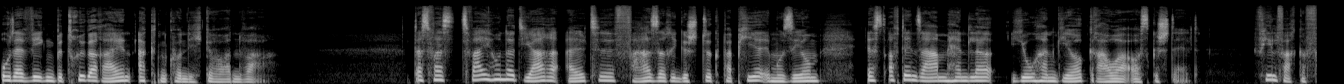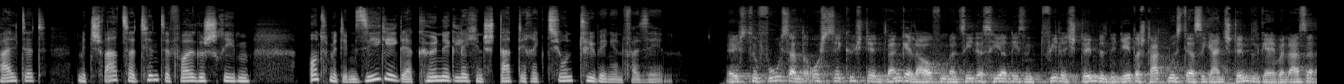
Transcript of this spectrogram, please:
oder wegen Betrügereien aktenkundig geworden war. Das fast 200 Jahre alte, faserige Stück Papier im Museum ist auf den Samenhändler Johann Georg Grauer ausgestellt. Vielfach gefaltet, mit schwarzer Tinte vollgeschrieben und mit dem Siegel der Königlichen Stadtdirektion Tübingen versehen. Er ist zu Fuß an der Ostseeküste entlang gelaufen. Man sieht das hier an diesen vielen Stempeln. In jeder Stadt musste er sich einen Stempel geben lassen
